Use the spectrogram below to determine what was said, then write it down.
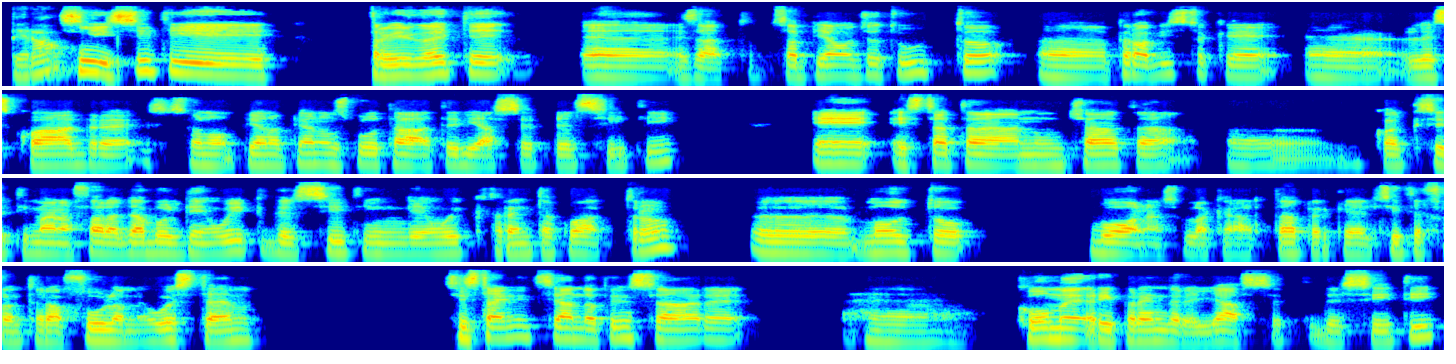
però... Sì, il City, tra virgolette, eh, esatto, sappiamo già tutto, eh, però visto che eh, le squadre si sono piano piano svuotate di asset del City e è stata annunciata eh, qualche settimana fa la double game week del City in game week 34, eh, molto buona sulla carta perché il City affronterà Fulham e West Ham, si sta iniziando a pensare eh, come riprendere gli asset del City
